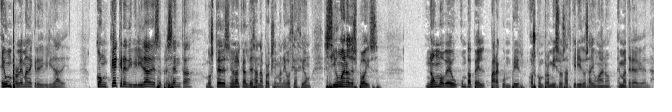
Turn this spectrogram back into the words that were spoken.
é un problema de credibilidade. Con que credibilidade se presenta vostede, señora alcaldesa, na próxima negociación, se si un ano despois non moveu un papel para cumprir os compromisos adquiridos hai un ano en materia de vivenda.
